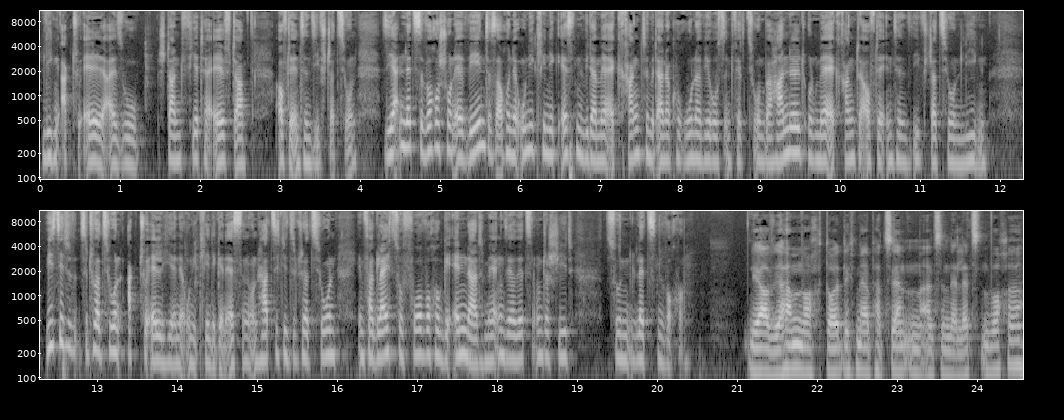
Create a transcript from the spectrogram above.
liegen aktuell, also Stand 4.11., auf der Intensivstation. Sie hatten letzte Woche schon erwähnt, dass auch in der Uniklinik Essen wieder mehr Erkrankte mit einer Coronavirus-Infektion behandelt und mehr Erkrankte auf der Intensivstation liegen. Wie ist die Situation aktuell hier in der Uniklinik in Essen und hat sich die Situation im Vergleich zur Vorwoche geändert? Merken Sie jetzt einen Unterschied zur letzten Woche? Ja, wir haben noch deutlich mehr Patienten als in der letzten Woche,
